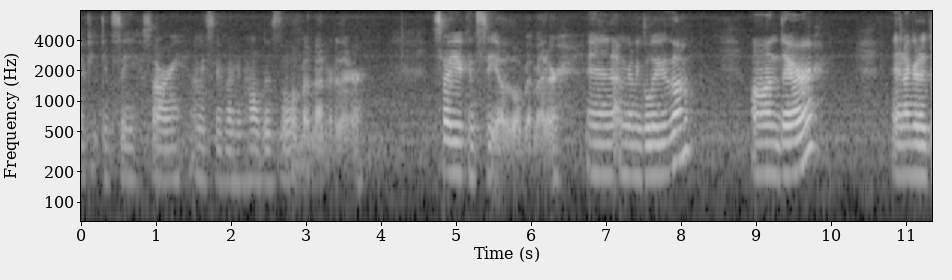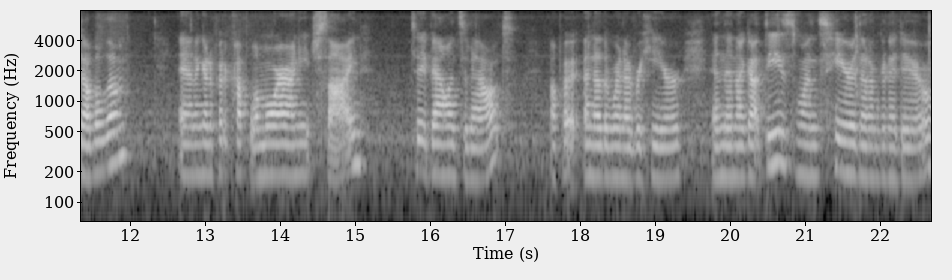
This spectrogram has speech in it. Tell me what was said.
If you can see, sorry. Let me see if I can hold this a little bit better there. So you can see a little bit better. And I'm going to glue them on there. And I'm going to double them. And I'm going to put a couple of more on each side to balance it out. I'll put another one over here. And then I got these ones here that I'm going to do.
